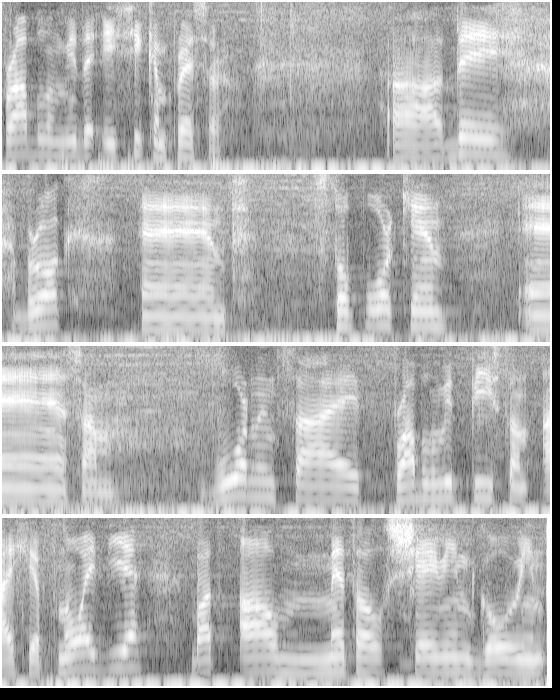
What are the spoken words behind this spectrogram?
problem with the AC compressor. Uh, they broke and stop working and some worn inside problem with piston I have no idea but all metal shaving going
